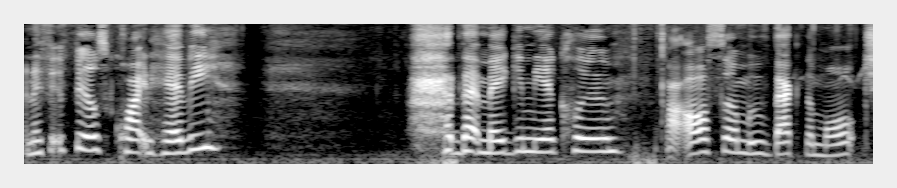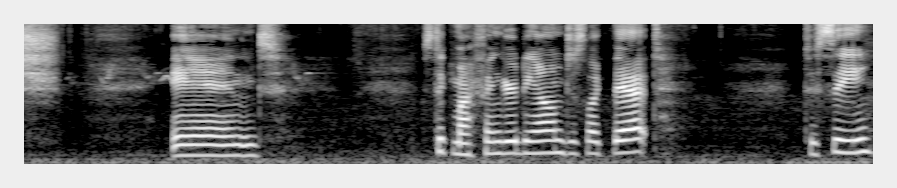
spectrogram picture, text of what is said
And if it feels quite heavy, that may give me a clue. I also move back the mulch and stick my finger down just like that to see.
